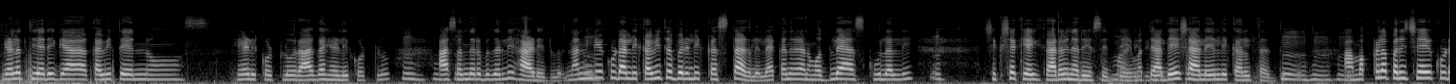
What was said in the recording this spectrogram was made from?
ಗೆಳತಿಯರಿಗೆ ಆ ಕವಿತೆಯನ್ನು ಹೇಳಿಕೊಟ್ಲು ರಾಗ ಹೇಳಿಕೊಟ್ಲು. ಆ ಸಂದರ್ಭದಲ್ಲಿ ಹಾಡಿದ್ಲು. ನನಗೆ ಕೂಡ ಅಲ್ಲಿ ಕವಿತೆ ಬರೀಲಿಕ್ಕೆ ಕಷ್ಟ ಆಗಲಿಲ್ಲ. ಯಾಕಂದ್ರೆ ನಾನು ಮೊದಲೇ ಆ ಸ್ಕೂಲಲ್ಲಿ ಶಿಕ್ಷಕಿಯಾಗಿ ಕಾರ್ಯನಿರ್ವಹಿಸಿದ್ದೆ. ಮತ್ತೆ ಅದೇ ಶಾಲೆಯಲ್ಲಿ ಕಲ್ತದ್ದು. ಆ ಮಕ್ಕಳ ಪರಿಚಯ ಕೂಡ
